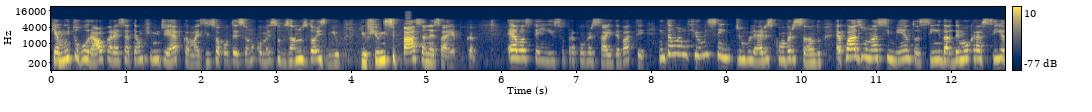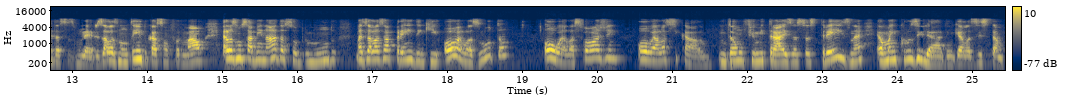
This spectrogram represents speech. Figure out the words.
que é muito rural, parece até um filme de época, mas isso aconteceu no começo dos anos 2000, e o filme se passa nessa época elas têm isso para conversar e debater. Então é um filme sim de mulheres conversando. É quase um nascimento assim da democracia dessas mulheres. Elas não têm educação formal, elas não sabem nada sobre o mundo, mas elas aprendem que ou elas lutam ou elas fogem ou elas se calam. Então o filme traz essas três, né? É uma encruzilhada em que elas estão.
